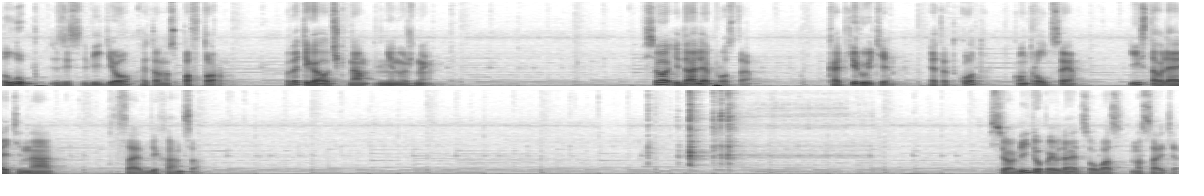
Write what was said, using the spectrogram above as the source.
Loop this video, это у нас повтор. Вот эти галочки нам не нужны. Все, и далее просто копируете этот код, Ctrl-C, и вставляете на сайт Behance. Все, видео появляется у вас на сайте.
